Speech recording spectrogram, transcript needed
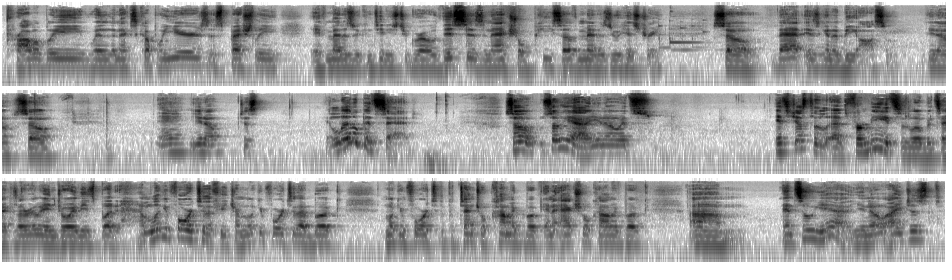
probably within the next couple years, especially if MetaZoo continues to grow. This is an actual piece of MetaZoo history, so that is going to be awesome. You know, so, eh, you know, just a little bit sad so so yeah, you know it's it's just a, uh, for me it's a little bit sad because I really enjoy these, but I'm looking forward to the future. I'm looking forward to that book. I'm looking forward to the potential comic book, an actual comic book. Um, and so yeah, you know I just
